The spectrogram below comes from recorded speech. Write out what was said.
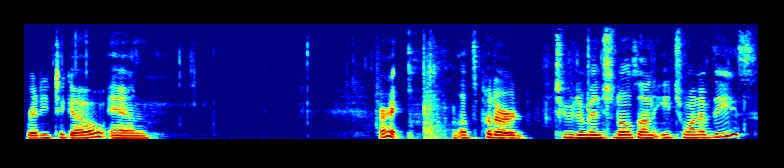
ready to go and all right let's put our two dimensionals on each one of these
